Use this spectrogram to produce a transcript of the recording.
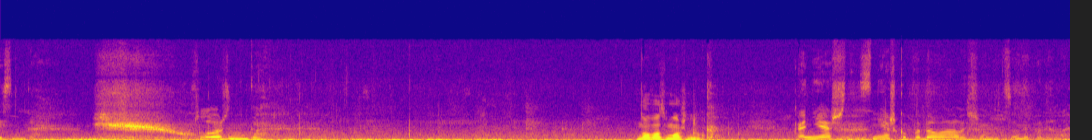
Інтересненько. Сложненько. Ну, возможненько. Конечно, сніжку подолали, що ми цю не подолали.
